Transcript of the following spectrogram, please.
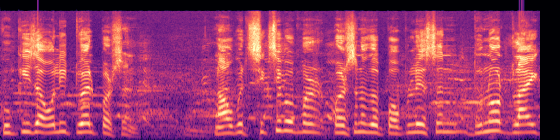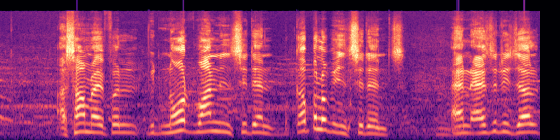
cookies are only 12%. Now with 64% of the population do not like Assam Rifle with not one incident, a couple of incidents. Mm. And as a result,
